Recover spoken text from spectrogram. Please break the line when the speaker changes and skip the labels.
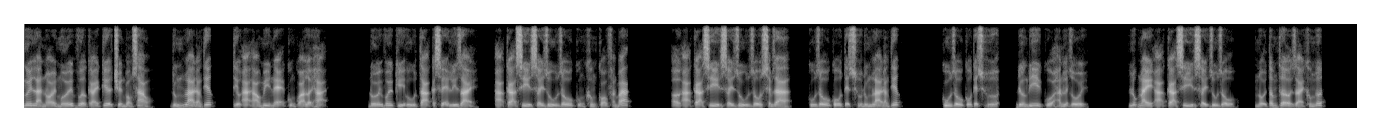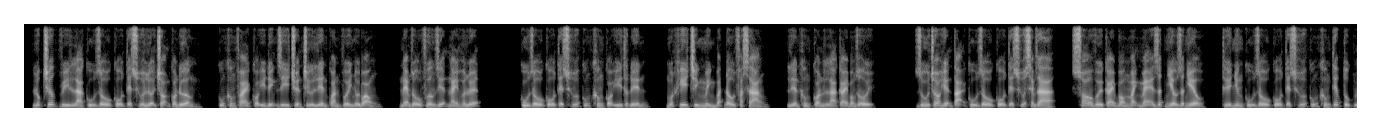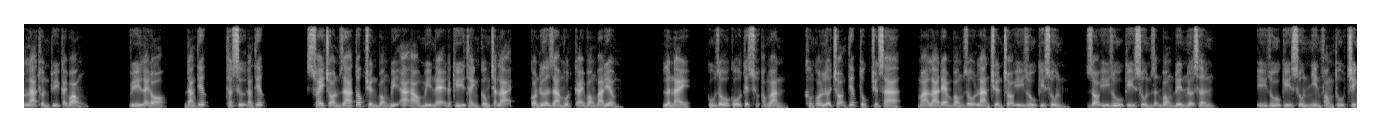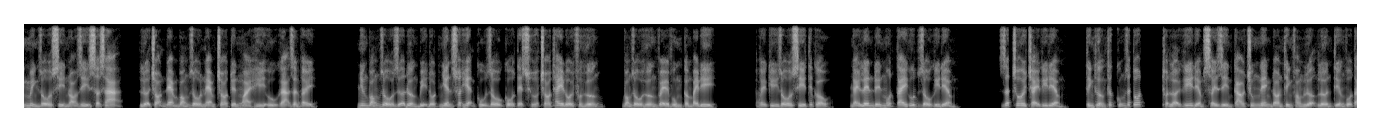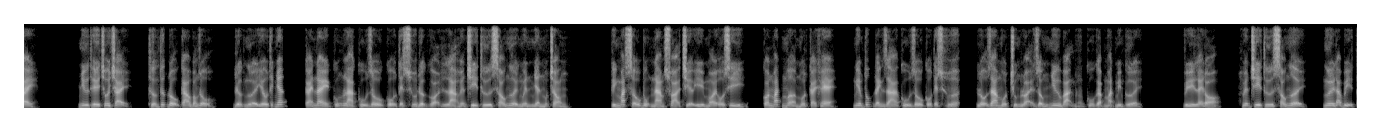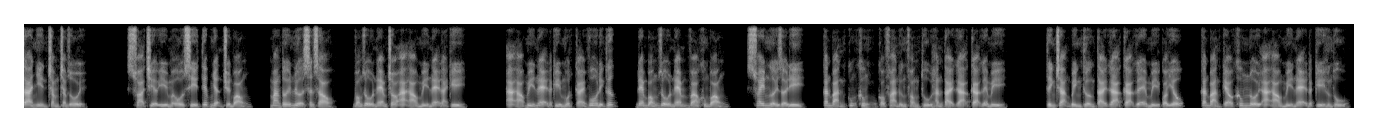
ngươi là nói mới vừa cái kia truyền bóng sao? Đúng là đáng tiếc, tiểu ạ áo mi nẹ cũng quá lợi hại. Đối với kỳ ủ tạ cái sẽ lý giải, ạ cạ xì xây rủ rồ cũng không có phản bác. Ở ạ cạ xì xây rủ rồ xem ra, cụ rồ cô tetsu đúng là đáng tiếc. Cụ rồ cô tetsu đường đi của hắn lệch rồi. Lúc này ạ cạ xì xây rủ rồ, nội tâm thở dài không nớt lúc trước vì là cụ rồ cổ tetsu lựa chọn con đường, cũng không phải có ý định di chuyển trừ liên quan với nhồi bóng, ném rổ phương diện này huấn luyện. Cụ rồ cổ tetsu cũng không có ý thức đến, một khi chính mình bắt đầu phát sáng, liền không còn là cái bóng rồi. Dù cho hiện tại cụ rồ cổ tetsu xem ra so với cái bóng mạnh mẽ rất nhiều rất nhiều, thế nhưng cụ rồ cổ tetsu cũng không tiếp tục là thuần túy cái bóng. Vì lẽ đó, đáng tiếc, thật sự đáng tiếc. Xoay tròn ra tốc chuyền bóng bị a áo mỹ nẹ đã kỳ thành công chặn lại, còn đưa ra một cái bóng ba điểm. Lần này, cụ rồ cổ tetsu hong ngoan không có lựa chọn tiếp tục chuyển xa, mà là đem bóng rổ lan chuyển cho ý dù kỳ sùn, do ý dù kỳ sùn dẫn bóng đến nửa sân. Ý dù kỳ sùn nhìn phòng thủ chính mình rổ xì nọ gì sờ xạ lựa chọn đem bóng rổ ném cho tuyến ngoài hì ủ gạ dần tẩy nhưng bóng rổ giữa đường bị đột nhiên xuất hiện cụ rổ cổ tetsu cho thay đổi phương hướng, bóng rổ hướng về vùng cấm bay đi vậy kỳ rổ xì tiếp cầu, nhảy lên đến một tay úp rổ ghi điểm. Rất trôi chạy ghi điểm, tính thưởng thức cũng rất tốt, thuận lợi ghi điểm xảy dìn cao trung nên đón tính phòng lượng lớn tiếng vô tay. Như thế trôi chạy thưởng thức độ cao bóng rổ, được người yêu thích nhất, cái này cũng là cụ rổ cổ tetsu được gọi là huyễn chi thứ sáu người nguyên nhân một trong. Kính mắt xấu bụng nam xoa chĩa y mọi oxy, con mắt mở một cái khe, nghiêm túc đánh giá cụ rổ cổ tetsu lộ ra một chủng loại giống như bạn cũ gặp mặt mỉm cười. Vì lẽ đó, huyễn chi thứ sáu người, ngươi đã bị ta nhìn chằm chằm rồi. Xoa chia ý mọi oxy xì tiếp nhận chuyền bóng, mang tới nửa sân sau, bóng rổ ném cho a áo mỹ nệ đại kỳ a áo mỹ nẹ đã kỳ một cái vô định thức, đem bóng rổ ném vào khung bóng, xoay người rời đi, căn bản cũng không có phản ứng phòng thủ hắn tại gạ cạ gậy mì tình trạng bình thường tại gạ cạ gậy mì quá yếu, căn bản kéo không nổi a áo mỹ nẹ đã kỳ hứng thú.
